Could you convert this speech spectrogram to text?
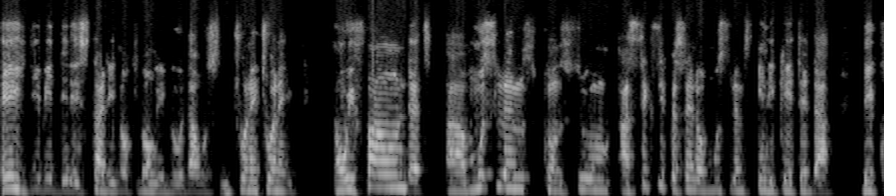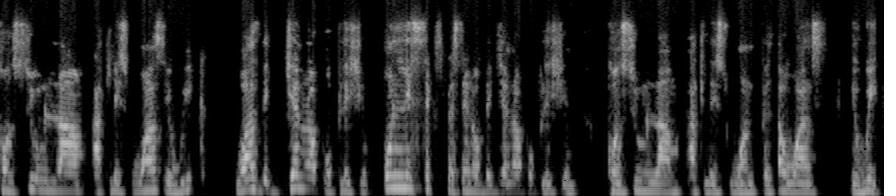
AHDB did a study not long ago, that was in 2020, and we found that uh, Muslims consume, uh, 60% of Muslims indicated that they consume lamb at least once a week whilst the general population, only 6% of the general population consume lamb at least one uh, once a week.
